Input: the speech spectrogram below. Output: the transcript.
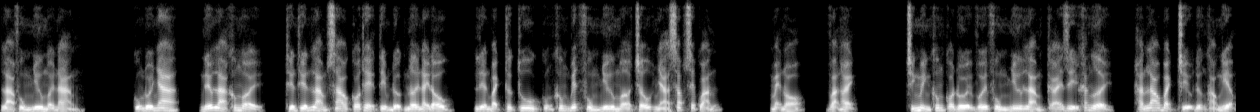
là phùng như mời nàng. Cũng đối nha, nếu là không mời, thiến thiến làm sao có thể tìm được nơi này đâu, liền bạch thực thu cũng không biết phùng như mở châu nhà sắp xếp quán mẹ nó, vạn hạnh. Chính mình không có đối với phùng như làm cái gì khác người, hắn lao bạch chịu đựng khảo nghiệm,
